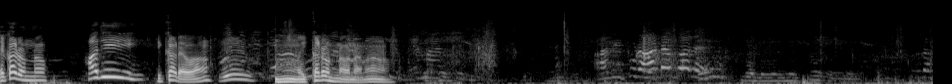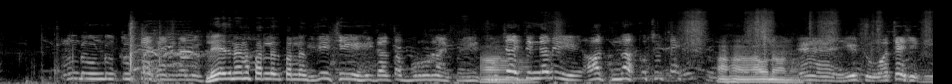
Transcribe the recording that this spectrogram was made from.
ఎక్కడ ఉన్నావు? అది. ఇక్కడేవా? ఇక్కడ ఉంటున్నావు నాన్న. లేదు నాన్న పర్లేదు పర్లేదు. ఇదంతా బుర్రున అవునవును. ఇటు వచ్చేసింది.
